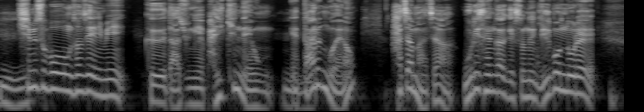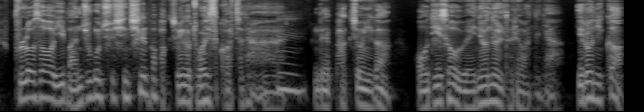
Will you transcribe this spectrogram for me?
음. 심수봉 선생님이 그 나중에 밝힌 내용에 음. 따른 거예요. 하자마자 우리 생각에서는 일본 노래 불러서 이 만주군 출신 친일파 박정희가 좋아했을 것 같잖아. 음. 근데 박정희가 어디서 외년을 데려왔느냐 이러니까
